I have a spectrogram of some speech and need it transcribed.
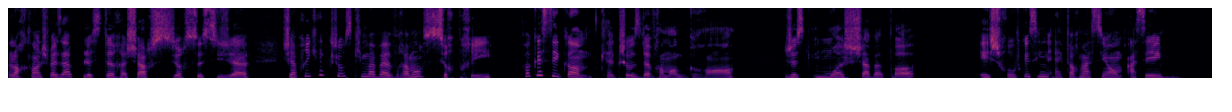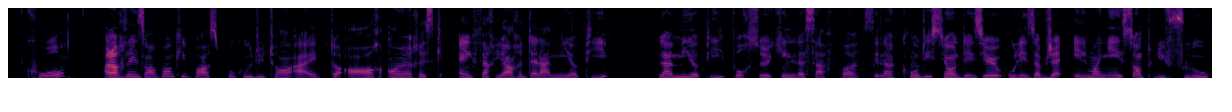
Alors, quand je faisais plus de recherches sur ce sujet, j'ai appris quelque chose qui m'avait vraiment surpris. Pas que c'est comme quelque chose de vraiment grand, juste moi, je savais pas. Et je trouve que c'est une information assez cool. Alors, les enfants qui passent beaucoup du temps à être dehors ont un risque inférieur de la myopie. La myopie, pour ceux qui ne le savent pas, c'est la condition des yeux où les objets éloignés sont plus flous,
